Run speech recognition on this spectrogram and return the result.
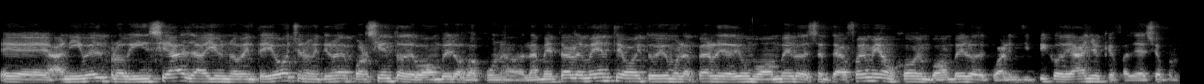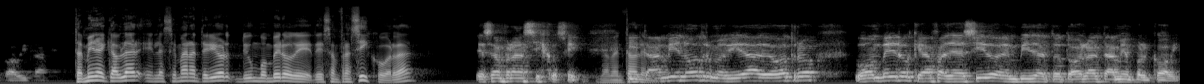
eh, a nivel provincial ya hay un 98-99% de bomberos vacunados. Lamentablemente hoy tuvimos la pérdida de un bombero de Santa Eufemia, un joven bombero de cuarenta y pico de años que falleció por COVID. También hay que hablar en la semana anterior de un bombero de, San Francisco, ¿verdad? De San Francisco, sí. Lamentablemente. Y también otro, me olvidaba de otro bombero que ha fallecido en Villa del Totoral también por COVID.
